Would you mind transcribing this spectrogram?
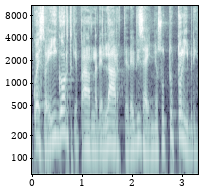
Questo è Igor che parla dell'arte del disegno su tutto libri.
